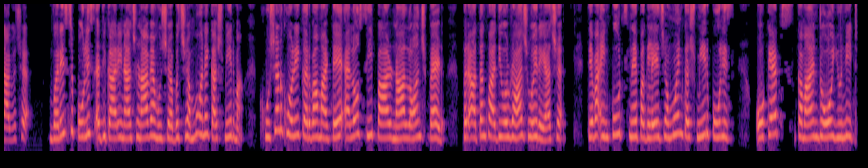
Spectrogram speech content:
બનાવ્યું છે. વરિષ્ઠ પોલીસ અધિકારીના જણાવ્યા મુજબ, જમ્મુ અને કાશ્મીરમાં ઘૂસણખોરી કરવા માટે એલઓસી પારના લોન્ચ પેડ પર આતંકવાદીઓ રાહ જોઈ રહ્યા છે. તેવા ઇનપુટ્સને પગલે જમ્મુ એન્ડ કાશ્મીર પોલીસ ઓકેપ્સ કમાન્ડો યુનિટ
